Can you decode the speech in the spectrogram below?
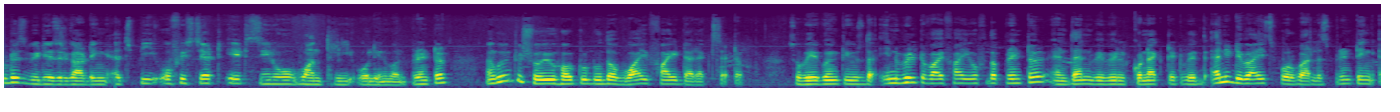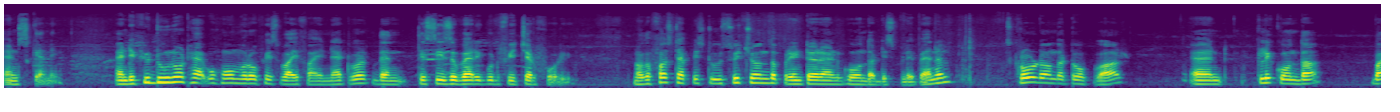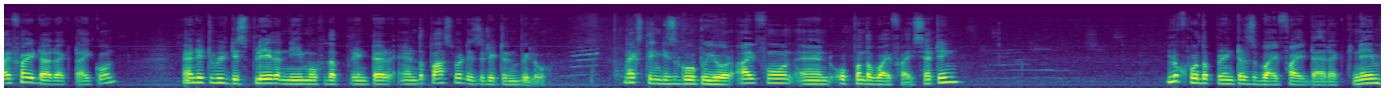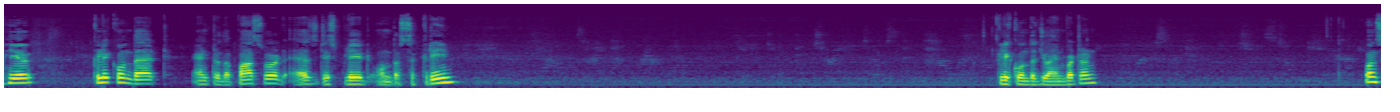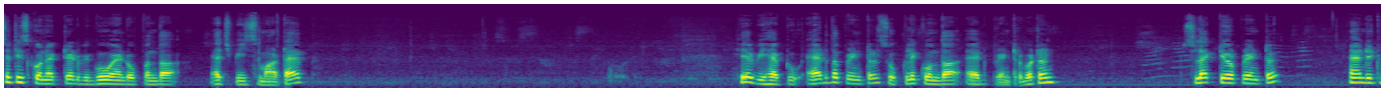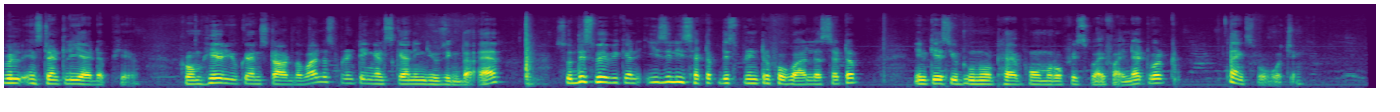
Today's video is regarding HP OfficeJet 8013 all-in-one printer. I'm going to show you how to do the Wi-Fi direct setup. So we're going to use the inbuilt Wi-Fi of the printer and then we will connect it with any device for wireless printing and scanning. And if you do not have a home or office Wi-Fi network then this is a very good feature for you. Now the first step is to switch on the printer and go on the display panel. Scroll down the top bar and click on the Wi-Fi direct icon and it will display the name of the printer and the password is written below. Next thing is go to your iPhone and open the Wi-Fi setting. Look for the printer's Wi-Fi direct name here. Click on that, enter the password as displayed on the screen. Click on the join button. Once it is connected, we go and open the HP Smart app. Here we have to add the printer so click on the add printer button. Select your printer and it will instantly add up here. From here you can start the wireless printing and scanning using the app. So this way we can easily set up this printer for wireless setup in case you do not have home or office Wi-Fi network. Thanks for watching.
